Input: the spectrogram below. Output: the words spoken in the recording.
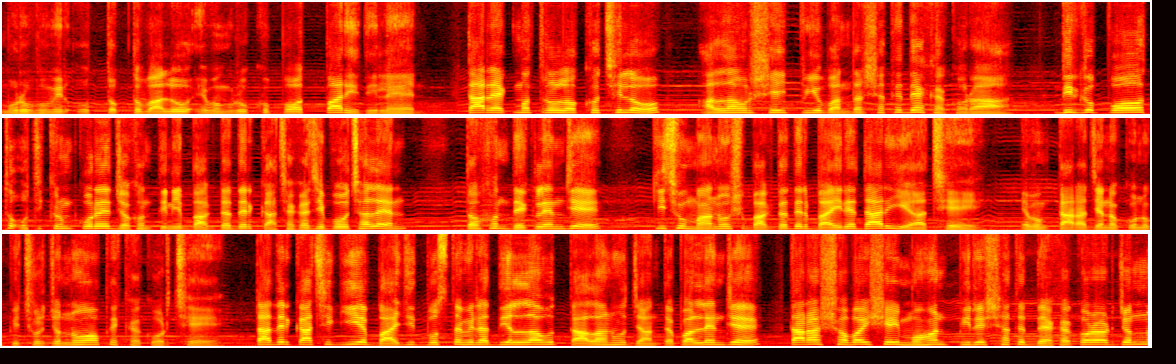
মরুভূমির উত্তপ্ত বালু এবং রুক্ষ পথ পাড়ি দিলেন। তার একমাত্র লক্ষ্য ছিল আল্লাহর সেই প্রিয় বান্দার সাথে দেখা করা। দীর্ঘ পথ অতিক্রম করে যখন তিনি বাগদাদের কাছাকাছি পৌঁছালেন, তখন দেখলেন যে কিছু মানুষ বাগদাদের বাইরে দাঁড়িয়ে আছে এবং তারা যেন কোনো কিছুর জন্য অপেক্ষা করছে। তাদের কাছে গিয়ে বাইজিদ বোস্তামি রাদিয়াল্লাহু তালানহু জানতে পারলেন যে তারা সবাই সেই মহান পীরের সাথে দেখা করার জন্য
